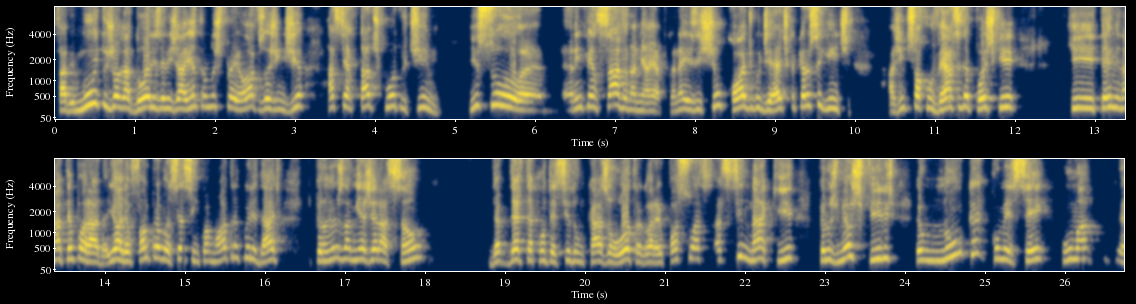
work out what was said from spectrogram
Sabe? Muitos jogadores eles já entram nos playoffs hoje em dia acertados com outro time. Isso é, era impensável na minha época. Né? Existia um código de ética que era o seguinte: a gente só conversa depois que, que terminar a temporada. E olha, eu falo para você assim, com a maior tranquilidade, que pelo menos na minha geração, Deve ter acontecido um caso ou outro. Agora, eu posso assinar aqui pelos meus filhos. Eu nunca comecei uma é,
